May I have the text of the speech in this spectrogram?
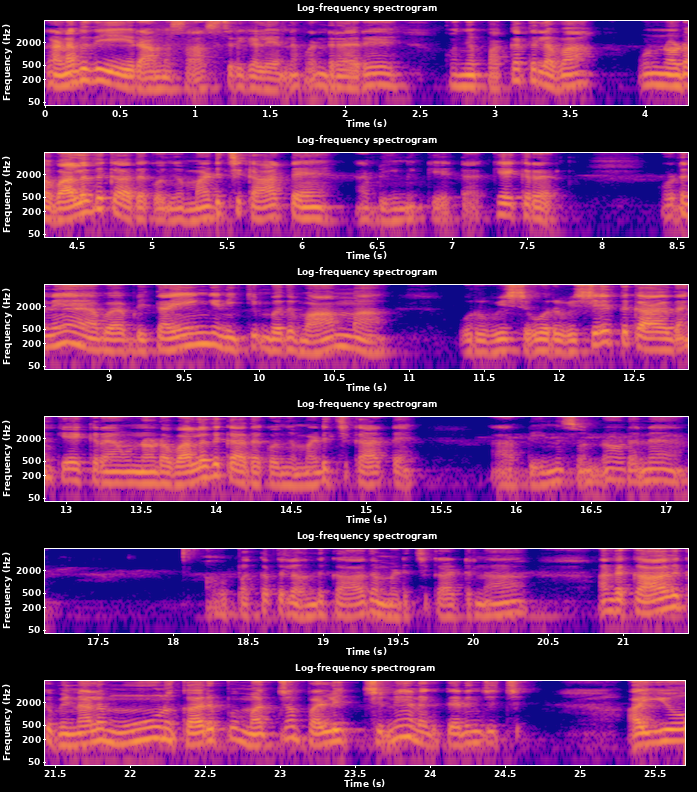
கணபதி ராமசாஸ்திரிகள் என்ன பண்ணுறாரு கொஞ்சம் பக்கத்தில் வா உன்னோட வலது காதை கொஞ்சம் மடித்து காட்டேன் அப்படின்னு கேட்டா கேட்குறாரு உடனே அவள் அப்படி தயங்கி நிற்கும்போது வாம்மா ஒரு விஷ ஒரு விஷயத்துக்காக தான் கேட்குறேன் உன்னோட வலது காதை கொஞ்சம் மடித்து காட்டேன். அப்படின்னு சொன்ன உடனே அவள் பக்கத்தில் வந்து காதை மடித்து காட்டுனா அந்த காதுக்கு பின்னால் மூணு கருப்பு மச்சம் பளிச்சுன்னு எனக்கு தெரிஞ்சிச்சு. ஐயோ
